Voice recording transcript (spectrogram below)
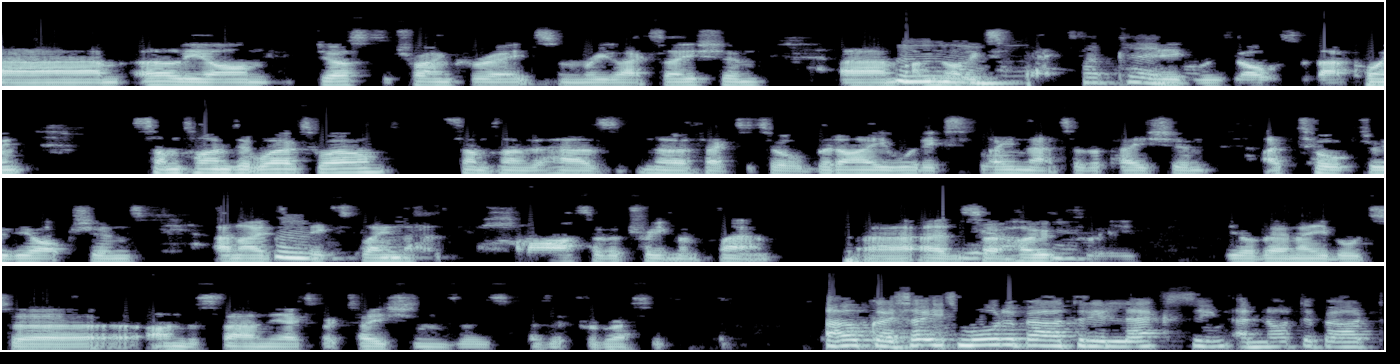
um, early on just to try and create some relaxation. Um, mm, I'm not mm, expecting okay. big results at that point. Sometimes it works well. Sometimes it has no effect at all. But I would explain that to the patient. I talk through the options and I mm. explain that as part of a treatment plan. Uh, and yeah, so hopefully yeah. you're then able to understand the expectations as, as it progresses. Okay, so it's more about relaxing and not about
